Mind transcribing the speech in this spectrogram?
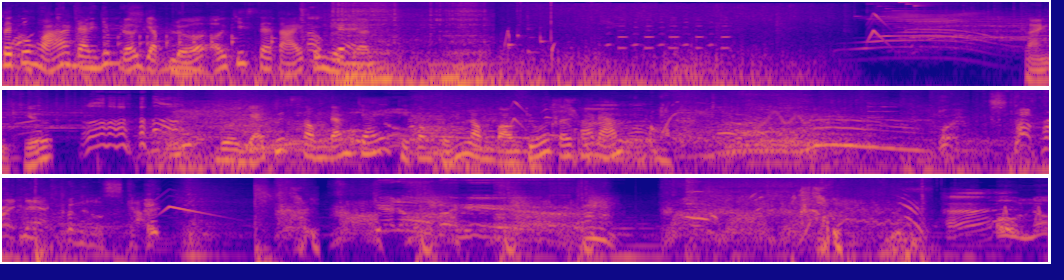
Xe cứu hỏa đang giúp đỡ dập lửa ở chiếc xe tải của người nhện Thank you. Vừa giải quyết xong đám cháy thì con khủng long bạo chúa tới phá đám Stop right there, criminal scum! Get over here! Oh no!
